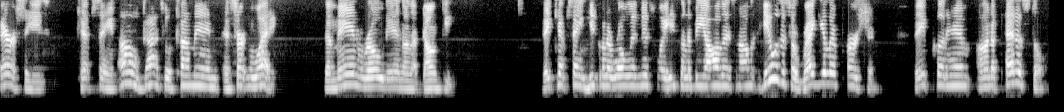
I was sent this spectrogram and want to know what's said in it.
Pharisees kept saying, Oh, God will come in a certain way. The man rode in on a donkey. They kept saying he's going to roll in this way. He's going to be all this and all that. He was just a regular person. They put him on a pedestal.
